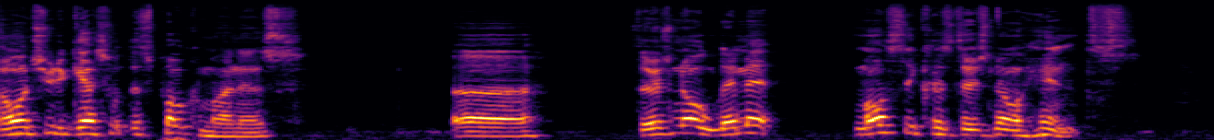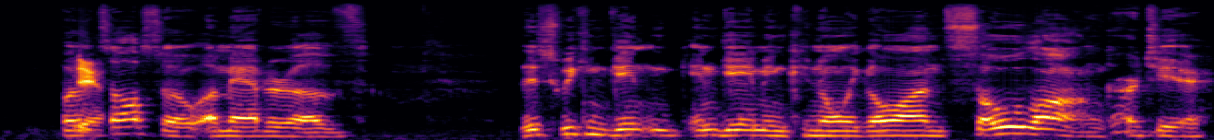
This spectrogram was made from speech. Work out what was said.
I want you to guess what this Pokemon is. Uh, there's no limit, mostly because there's no hints. But Yeah. it's also a matter of this week in, ga- in gaming can only go on so long, Cartier.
